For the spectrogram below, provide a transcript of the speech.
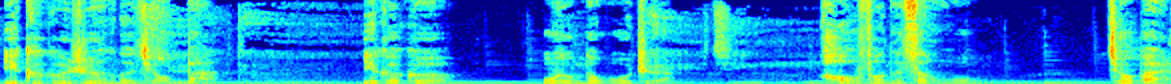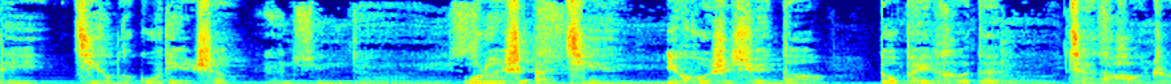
一个个热闹的酒吧，一个个舞动的舞者，豪放的藏舞，酒吧里激动的鼓点声，无论是安静亦或是喧闹，都配合的恰到好处。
